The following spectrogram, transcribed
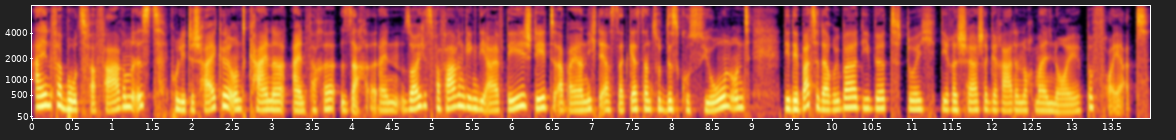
Ein Verbotsverfahren ist politisch heikel und keine einfache Sache. Ein solches Verfahren gegen die AfD steht aber ja nicht erst seit gestern zur Diskussion und die Debatte darüber, die wird durch die Recherche gerade nochmal neu befeuert.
